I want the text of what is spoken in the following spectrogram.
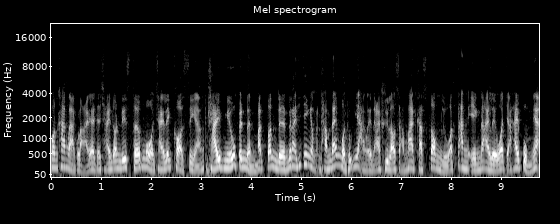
ค่อนข้างหลากหลายอาจจะใช้ Don't Disturb Mode ใช้ Record เสียง ใช้มิวเป็นเหมือนบัตต้นเดิมก็ได้ที่จริงอะมันทำได้หมดทุกอย่างเลยนะ คือเราสามารถคัสตอมหรือว่าตั้งเองได้เลยว่าจะให้ปุ่มเนี้ย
